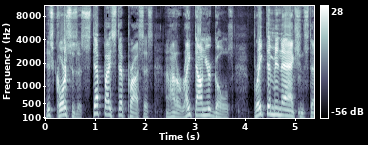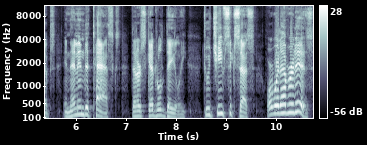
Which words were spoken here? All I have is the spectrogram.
This course is a step by step process on how to write down your goals, break them into action steps, and then into tasks that are scheduled daily to achieve success or whatever it is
